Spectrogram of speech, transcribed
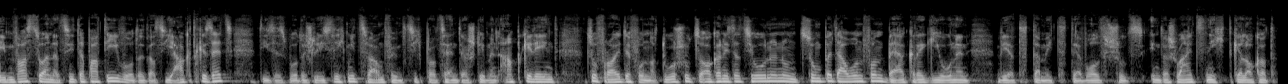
Ebenfalls zu einer Zitterpartie wurde das Jagdgesetz. Dieses wurde schließlich mit 52 Prozent der Stimmen abgelehnt. Zur Freude von Naturschutzorganisationen und zum Bedauern von Bergregionen wird damit der Wolfsschutz in der Schweiz nicht gelockert.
